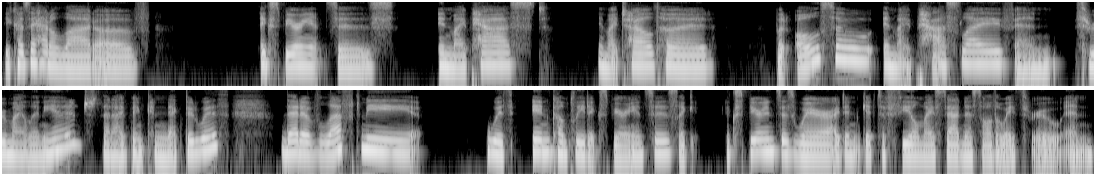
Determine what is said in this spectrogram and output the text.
because I had a lot of experiences in my past, in my childhood, but also in my past life and through my lineage that I've been connected with that have left me with incomplete experiences, like experiences where I didn't get to feel my sadness all the way through and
